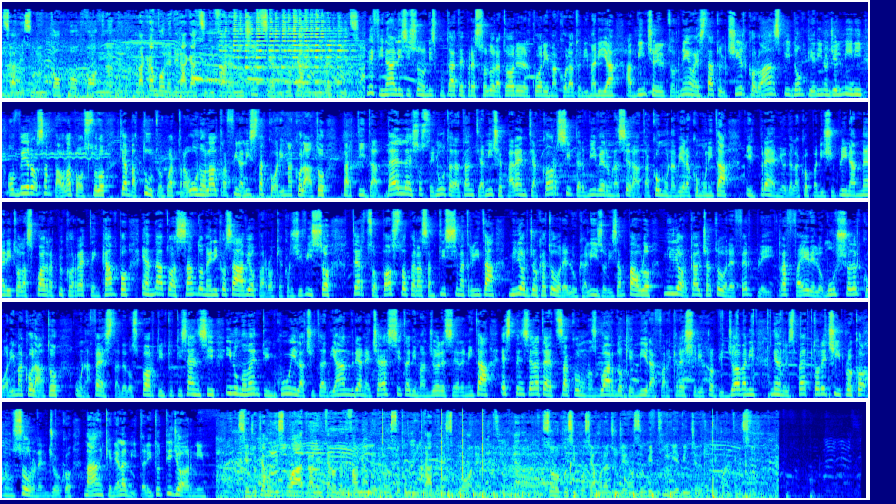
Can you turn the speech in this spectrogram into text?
senza nessun intoppo, con la gran voglia dei ragazzi di fare amicizia, di giocare e di divertirsi. Le finali si sono disputate presso l'oratorio del Cuore Immacolato di Maria. A vincere il torneo è stato il circolo Anspi Don Pierino Gelmini, ovvero San Paolo Apostolo, che ha battuto 4-1 l'altra finalista Cuore Immacolato. Partita bella e sostenuta da tanti amici e parenti accorsi per vivere una serata come una vera comunità. Il premio della Coppa Disciplina a merito alla squadra più corretta in campo è andato a San Domenico Savio Flavio, parrocchia Crocifisso, terzo posto per la Santissima Trinità, miglior giocatore Luca Liso di San Paolo, miglior calciatore fair play Raffaele Lomuscio del Cuore Immacolato, una festa dello sport in tutti i sensi in un momento in cui la città di Andria necessita di maggiore serenità e spensieratezza con uno sguardo che mira a far crescere i propri giovani nel rispetto reciproco non solo nel gioco ma anche nella vita di tutti i giorni. Se giochiamo di squadra all'interno delle famiglie, delle nostre comunità, delle scuole, Solo così possiamo raggiungere i nostri obiettivi e vincere tutti quanti insieme.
